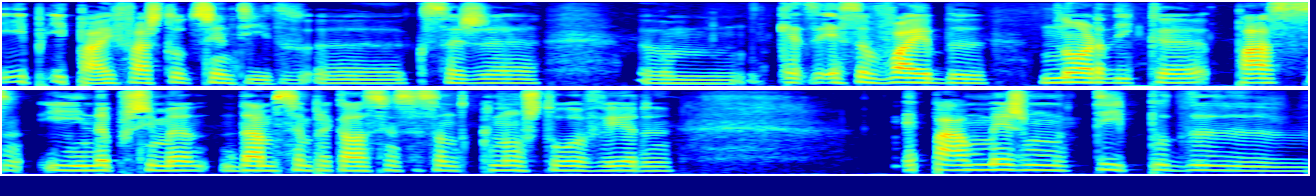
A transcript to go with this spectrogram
e, e pá, e faz todo sentido uh, que seja um, que essa vibe nórdica passe e ainda por cima dá-me sempre aquela sensação de que não estou a ver é pá, o mesmo tipo de.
